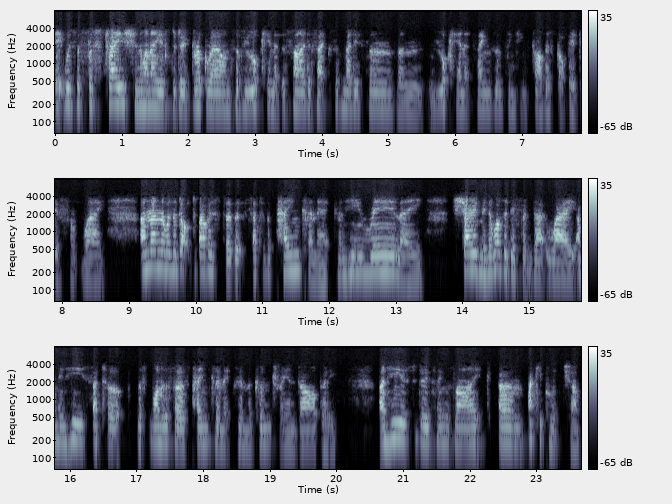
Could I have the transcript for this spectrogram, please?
it was the frustration when I used to do drug rounds of looking at the side effects of medicines and looking at things and thinking, God, there's got to be a different way. And then there was a Dr. Babister that set up a pain clinic, and he really showed me there was a different way. I mean, he set up the, one of the first pain clinics in the country in Derby, and he used to do things like um, acupuncture,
